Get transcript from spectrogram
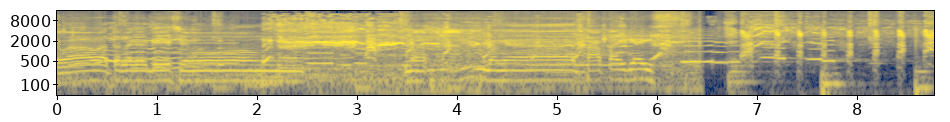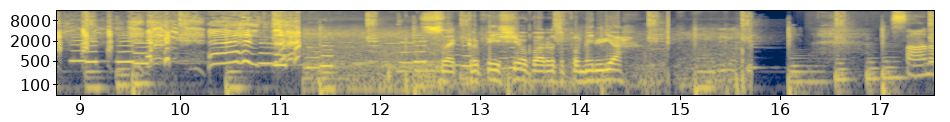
Kawawa talaga guys yung mga, mga tatay guys. Sakripisyo para sa pamilya. Sana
